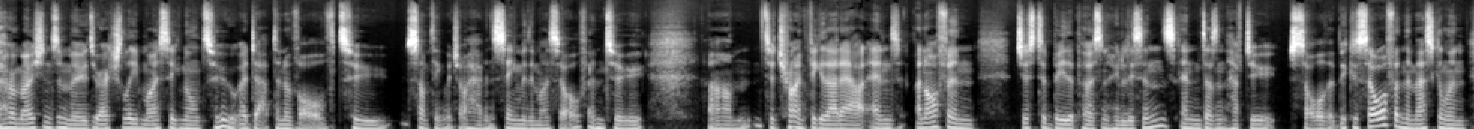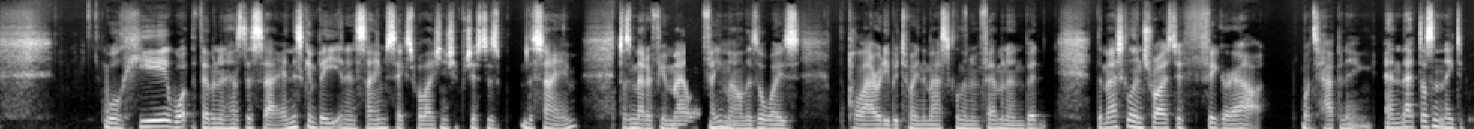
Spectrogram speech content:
her emotions and moods are actually my signal to adapt and evolve to something which I haven't seen within myself and to um, to try and figure that out and and often just to be the person who listens and doesn't have to solve it because so often the masculine will hear what the feminine has to say. And this can be in a same sex relationship just as the same. It doesn't matter if you're male or female, mm-hmm. there's always the polarity between the masculine and feminine. But the masculine tries to figure out what's happening. And that doesn't need to be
